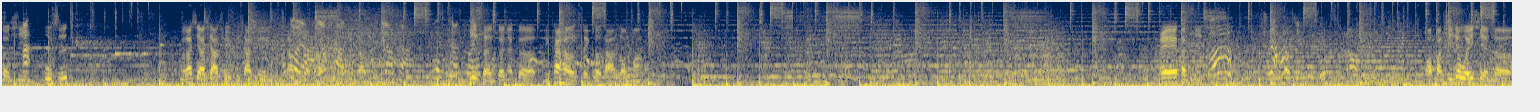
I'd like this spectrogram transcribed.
可惜啊五十，没关系，要下去，不下去啊，打不对啊，了要下他，去，要下去。要。如果不下去，日神跟那个，你看还有谁克他龙吗？哎哎，反击！啊，是好几只哦，哦，反击就危险了，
